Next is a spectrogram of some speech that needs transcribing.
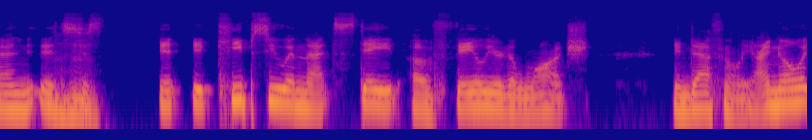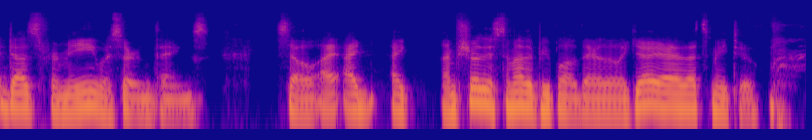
and it's mm-hmm. just it it keeps you in that state of failure to launch indefinitely i know it does for me with certain things so i i, I I'm sure there's some other people out there. They're like, yeah, yeah, that's me too.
